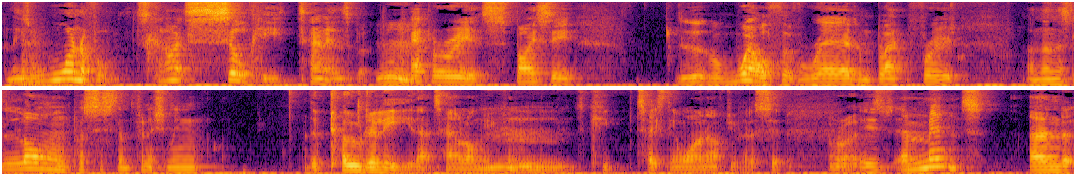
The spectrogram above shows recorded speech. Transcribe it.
And these wonderful, it's quite silky tannins, but peppery, it's spicy, wealth of red and black fruit, and then this long, persistent finish. I mean, the Caudalie, that's how long you can keep tasting wine after you've had a sip, Right. is immense. And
